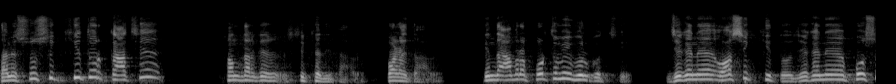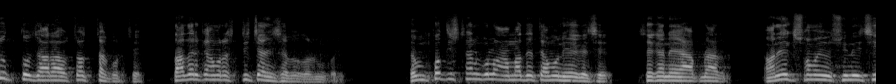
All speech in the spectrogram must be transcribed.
তাহলে সুশিক্ষিতর কাছে সন্তানকে শিক্ষা দিতে হবে পড়াইতে হবে। কিন্তু আমরা প্রথমেই ভুল করছি। যেখানে অশিক্ষিত যেখানে পশুত্ব যারা চর্চা করছে তাদেরকে আমরা টিচার হিসাবে গ্রহণ করি। এবং প্রতিষ্ঠানগুলো আমাদের তেমন হয়ে গেছে। সেখানে আপনার অনেক সময় শুনেছি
